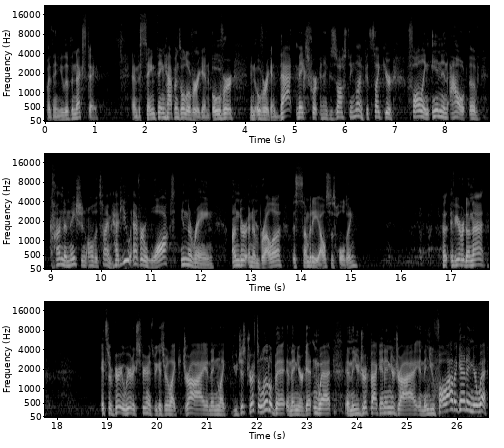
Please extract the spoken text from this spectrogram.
But then you live the next day. And the same thing happens all over again, over and over again. That makes for an exhausting life. It's like you're falling in and out of condemnation all the time. Have you ever walked in the rain under an umbrella that somebody else is holding? Have you ever done that? It's a very weird experience because you're like dry and then like you just drift a little bit and then you're getting wet and then you drift back in and you're dry and then you fall out again and you're wet.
